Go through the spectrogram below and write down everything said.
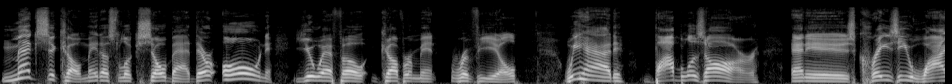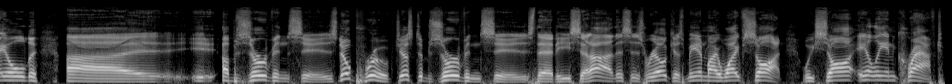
Mexico made us look so bad. Their own UFO government reveal. We had Bob Lazar and his crazy, wild uh, observances. No proof, just observances that he said, ah, this is real because me and my wife saw it. We saw alien craft.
